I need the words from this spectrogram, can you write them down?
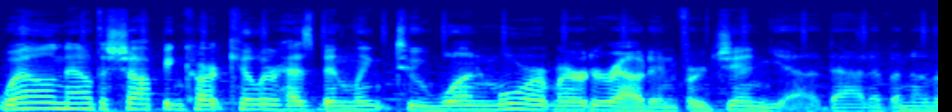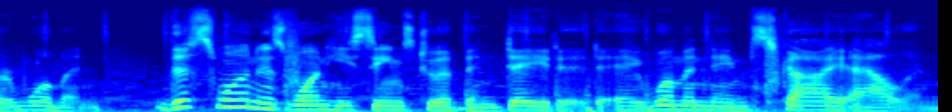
Well, now the shopping cart killer has been linked to one more murder out in Virginia, that of another woman. This one is one he seems to have been dated, a woman named Sky Allen.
